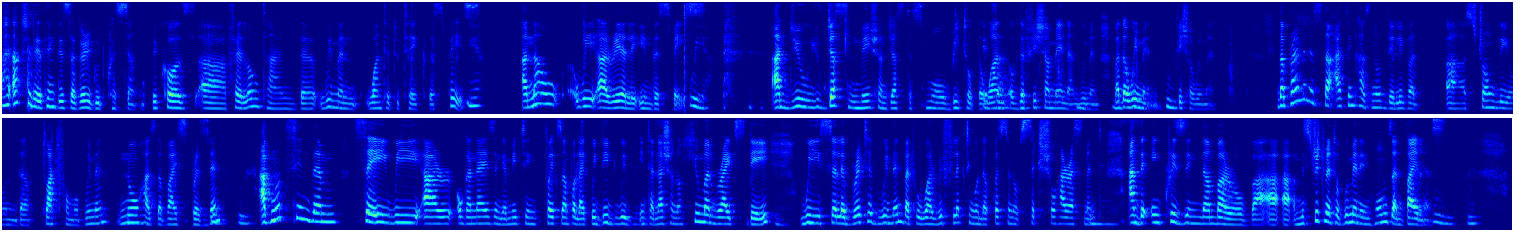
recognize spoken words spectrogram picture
I actually think this is a very good question because uh, for a long time the women wanted to take the space. Yeah. And now we are really in the space. We are. and you you've just mentioned just a small bit of the one of the fishermen and women, but the women, fisher women. The prime minister, I think, has not delivered uh, strongly on the platform of women, nor has the vice president. I've not seen them say we are organizing a meeting, for example, like we did with International Human Rights Day. We celebrated women, but we were reflecting on the question of sexual harassment and the increasing number of uh, uh, uh, mistreatment of women in homes and violence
